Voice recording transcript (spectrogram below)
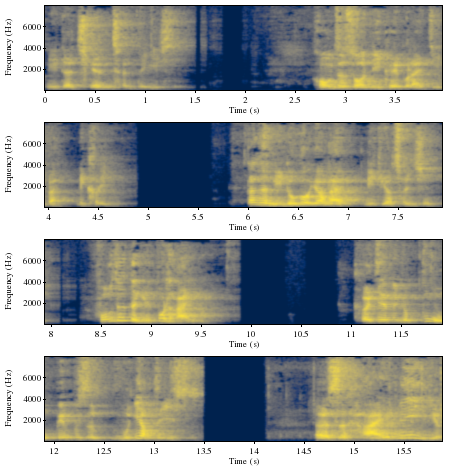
你的虔诚的意思。孔子说：“你可以不来祭拜，你可以，但是你如果要来，你就要诚信，否则等于不来。”可见那个“不”并不是不要的意思，而是还没有。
